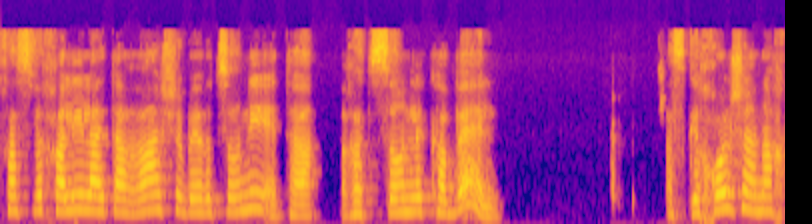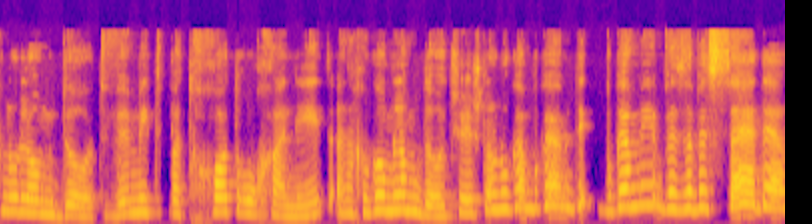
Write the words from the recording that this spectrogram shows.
חס וחלילה, את הרע שברצוני, את הרצון לקבל. אז ככל שאנחנו לומדות ומתפתחות רוחנית, אנחנו גם לומדות שיש לנו גם פגמים, וזה בסדר.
